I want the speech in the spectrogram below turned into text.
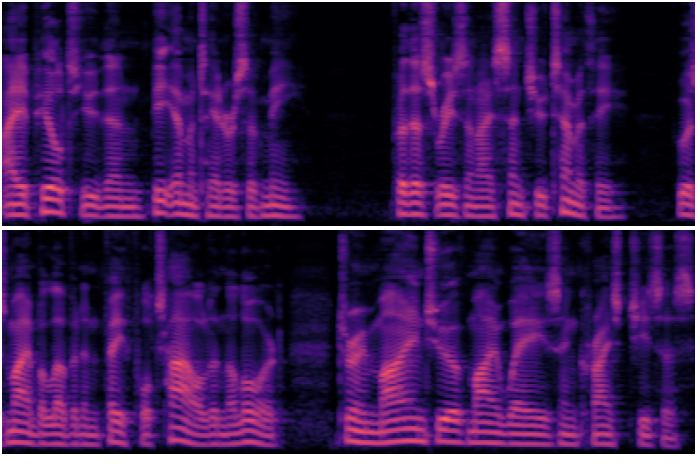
I appeal to you then, be imitators of me. For this reason I sent you Timothy, who is my beloved and faithful child in the Lord, to remind you of my ways in Christ Jesus,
